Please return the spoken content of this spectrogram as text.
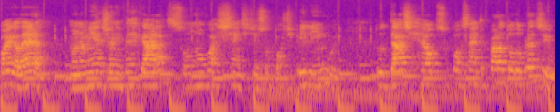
Oi galera, meu nome é Johnny Vergara, sou novo agente de suporte bilíngue do Dash Help Support Center para todo o Brasil.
